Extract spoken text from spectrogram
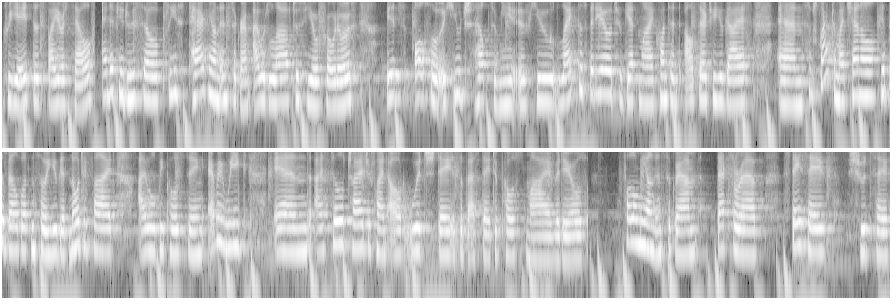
create this by yourself. And if you do so, please tag me on Instagram. I would love to see your photos. It's also a huge help to me if you like this video to get my content out there to you guys and subscribe to my channel, hit the bell button so you get notified. I will be posting every week and I still try to find out which day is the best day to post my videos. Follow me on Instagram. That's a wrap. Stay safe, shoot safe,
